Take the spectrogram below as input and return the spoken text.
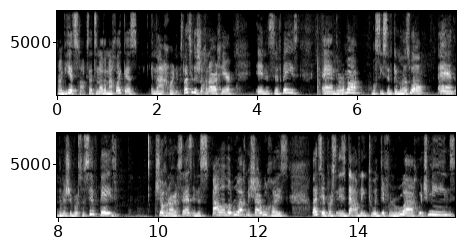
Rav Yitzchak? So that's another machlekes in the Achronim. So let's see the Shulchan Aruch here in Sif Beis and the Ramah. We'll see Sif Gimel as well, and the Mishnah. So Sif Beis, Shulchan Aruch says, "In Mispala LaRuach Mishar Ruchais." Let's say a person is davening to a different ruach, which means,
